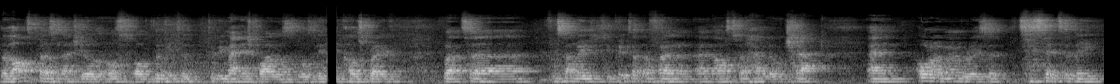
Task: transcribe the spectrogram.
the last person actually I was, I was looking to, to be managed by was, was Lynn Cosgrave. But uh, for some reason she picked up the phone and, and asked to have a little chat. And all I remember is that she said to me,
